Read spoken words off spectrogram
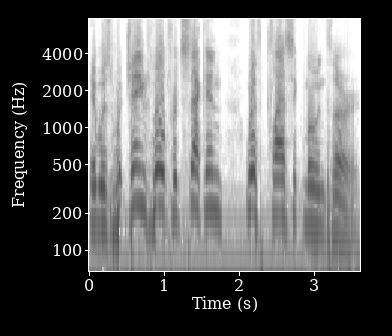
It was James Wilfred second with Classic Moon third.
